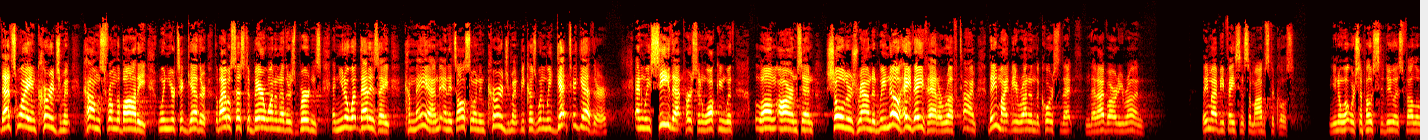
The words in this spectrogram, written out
That's why encouragement comes from the body when you're together. The Bible says to bear one another's burdens. And you know what? That is a command and it's also an encouragement because when we get together and we see that person walking with long arms and shoulders rounded, we know, hey, they've had a rough time. They might be running the course that, that I've already run. They might be facing some obstacles. You know what we're supposed to do as fellow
